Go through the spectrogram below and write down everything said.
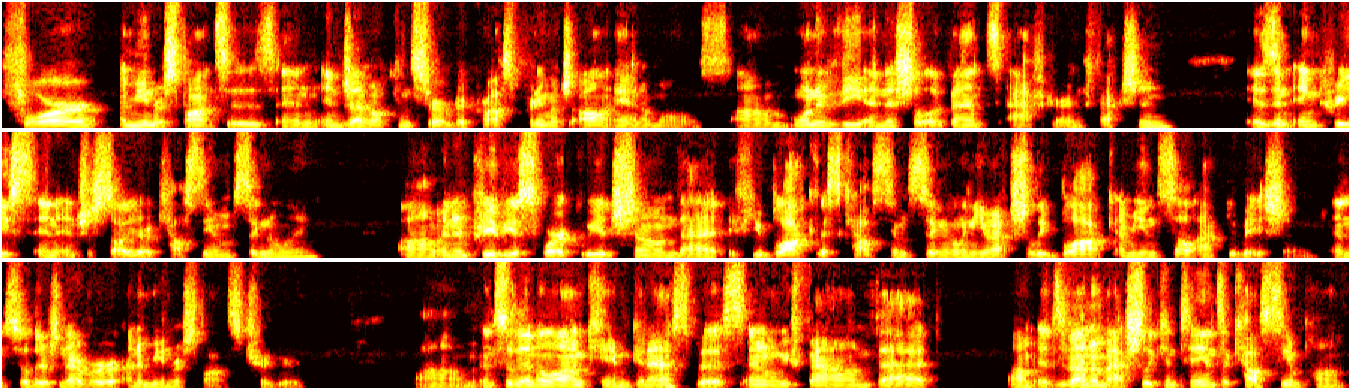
for immune responses and in general conserved across pretty much all animals. Um, one of the initial events after infection is an increase in intracellular calcium signaling. Um, and in previous work, we had shown that if you block this calcium signaling, you actually block immune cell activation. And so there's never an immune response triggered. Um, and so then along came Ganaspis, and we found that um, its venom actually contains a calcium pump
